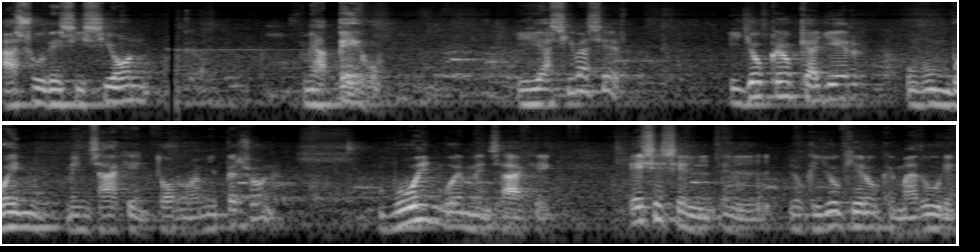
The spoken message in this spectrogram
a su decisión me apego. Y así va a ser. Y yo creo que ayer hubo un buen mensaje en torno a mi persona. Buen, buen mensaje. Ese es el, lo que yo quiero que madure.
